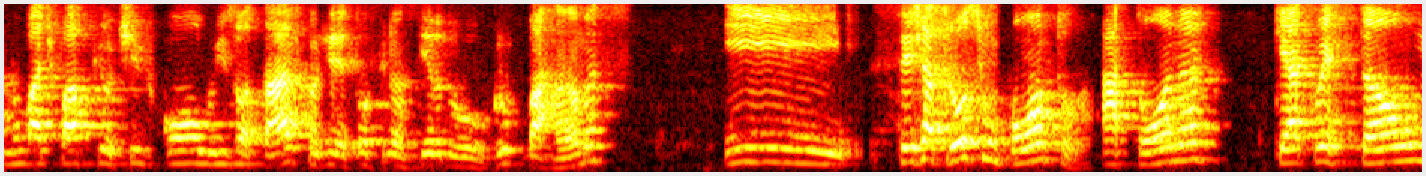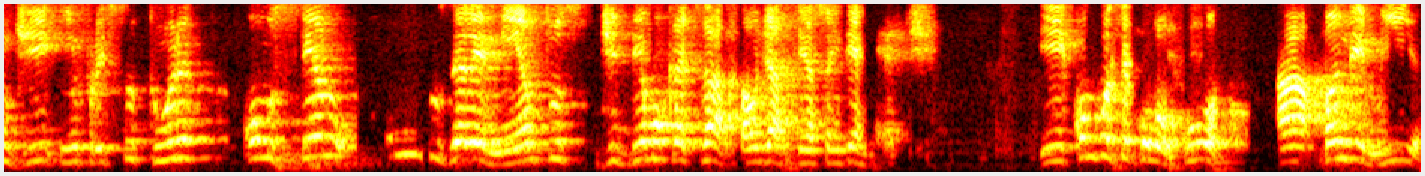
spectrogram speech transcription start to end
no bate-papo que eu tive com o Luiz Otávio, que é o diretor financeiro do Grupo Bahamas. E você já trouxe um ponto à tona, que é a questão de infraestrutura, como sendo um dos elementos de democratização de acesso à internet. E como você colocou, a pandemia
